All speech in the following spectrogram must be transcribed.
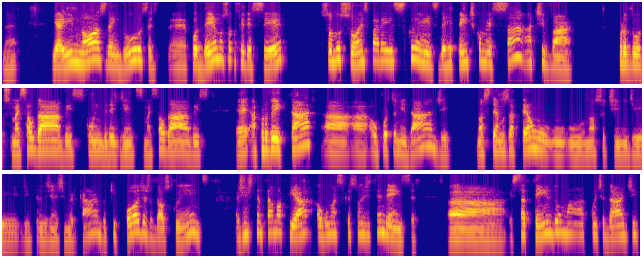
né? E aí nós da indústria é, podemos oferecer soluções para esses clientes. De repente começar a ativar produtos mais saudáveis, com ingredientes mais saudáveis, é, aproveitar a, a, oportunidade. Nós temos até um, um, o nosso time de, de inteligência de mercado que pode ajudar os clientes a gente tentar mapear algumas questões de tendência. Ah, está tendo uma quantidade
